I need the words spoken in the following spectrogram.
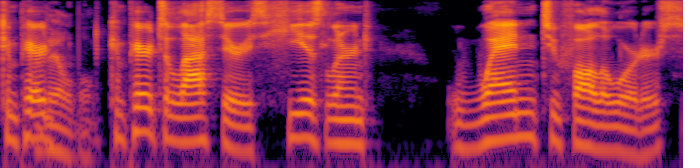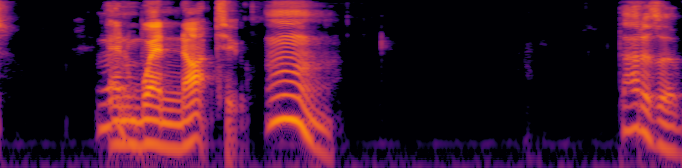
compared available. compared to last series. He has learned when to follow orders and when not to. Mm. That is a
